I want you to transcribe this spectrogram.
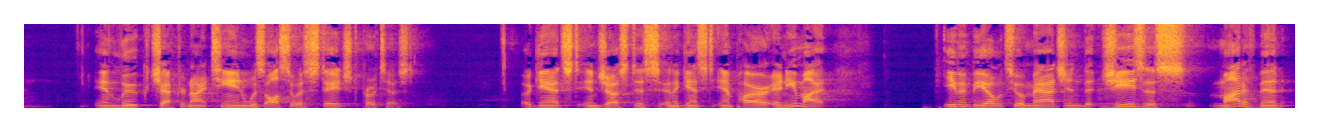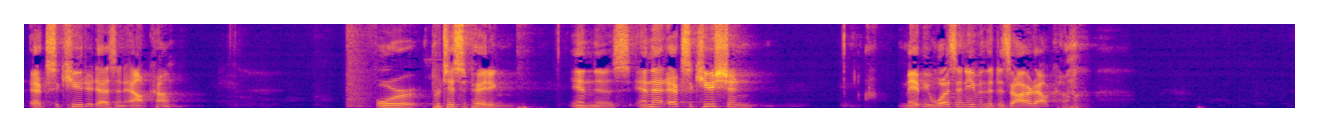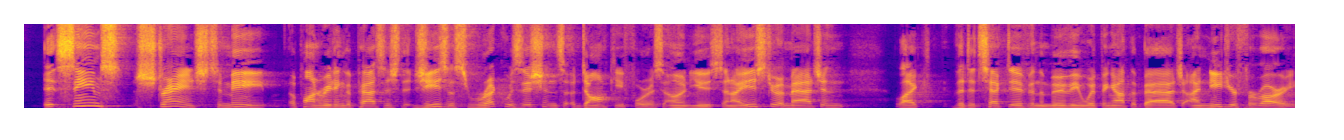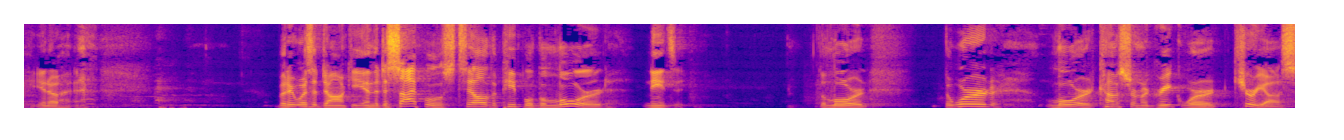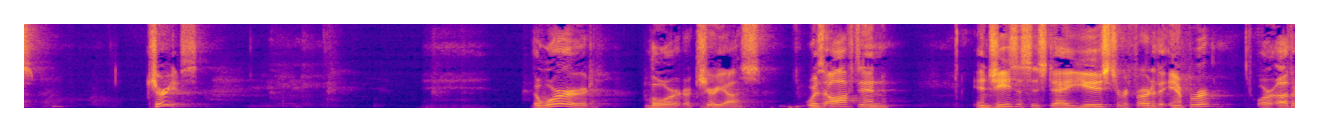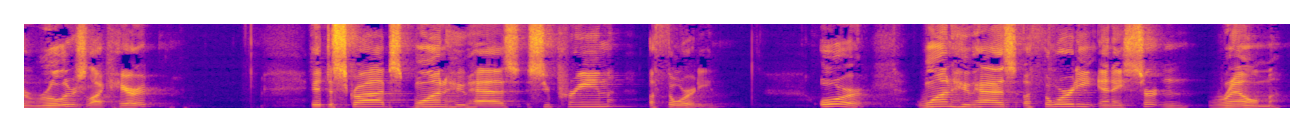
in Luke chapter 19 was also a staged protest against injustice and against empire. And you might even be able to imagine that Jesus might have been executed as an outcome for participating in this. And that execution maybe wasn't even the desired outcome. It seems strange to me upon reading the passage that Jesus requisitions a donkey for his own use. And I used to imagine like the detective in the movie whipping out the badge, I need your Ferrari, you know. but it was a donkey, and the disciples tell the people the Lord needs it. The Lord. The word Lord comes from a Greek word, kurios. Curious. The word Lord or Kurios was often in Jesus' day used to refer to the emperor or other rulers like Herod. It describes one who has supreme authority or one who has authority in a certain realm.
